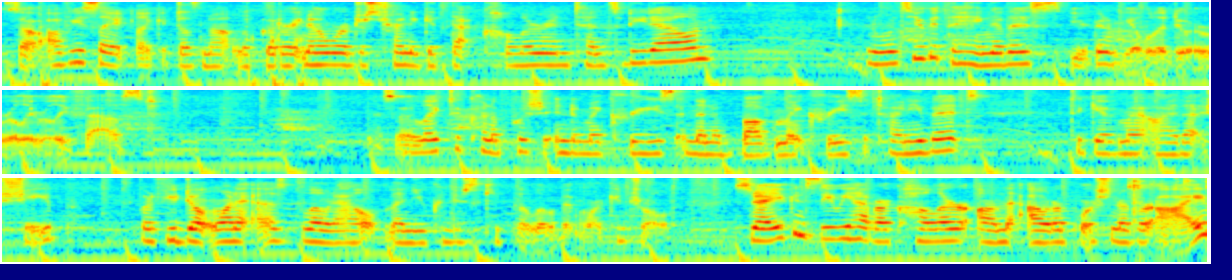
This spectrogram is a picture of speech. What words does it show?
So obviously like it does not look good right now. We're just trying to get that color intensity down. And once you get the hang of this, you're going to be able to do it really, really fast. So I like to kind of push it into my crease and then above my crease a tiny bit to give my eye that shape. But if you don't want it as blown out, then you can just keep it a little bit more controlled. So now you can see we have our color on the outer portion of our eye.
